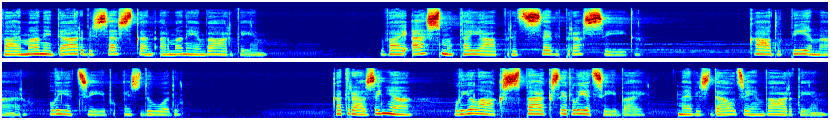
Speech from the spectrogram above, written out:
vai mani darbi saskan ar maniem vārdiem, vai esmu tajā pret sevi prasīga, kādu piemēru, liecību es dodu. Katrā ziņā lielāks spēks ir liecībai, nevis daudziem vārdiem.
